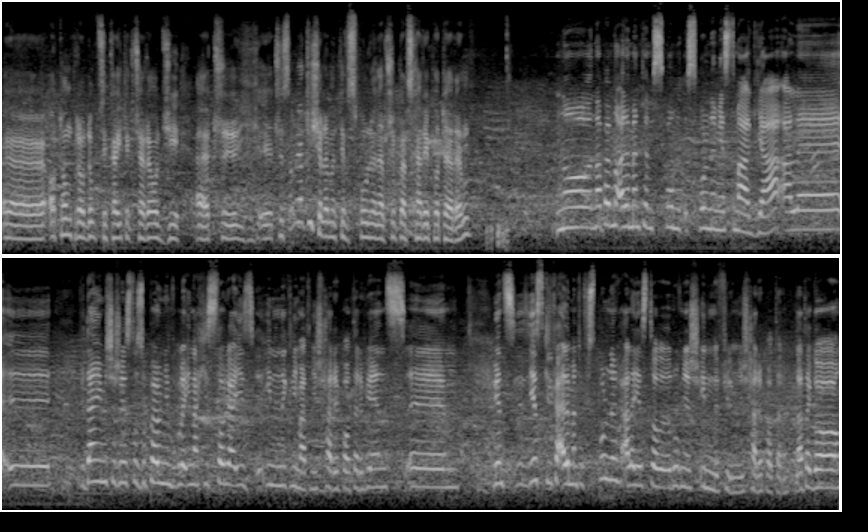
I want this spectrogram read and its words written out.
e, o tą produkcję Kajtek Czarodzi, e, czy, e, czy są jakieś elementy wspólne na przykład z Harry Potterem? No, na pewno elementem wspól- wspólnym jest magia, ale y, wydaje mi się, że jest to zupełnie w ogóle inna historia i inny klimat niż Harry Potter, więc, ym, więc jest kilka elementów wspólnych, ale jest to również inny film niż Harry Potter. Dlatego,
